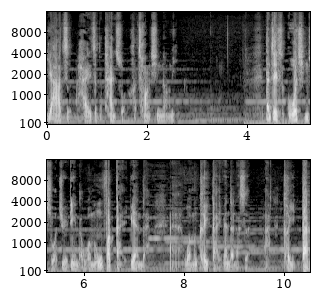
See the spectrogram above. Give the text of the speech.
压制孩子的探索和创新能力。但这是国情所决定的，我们无法改变的。哎，我们可以改变的呢是啊，可以淡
